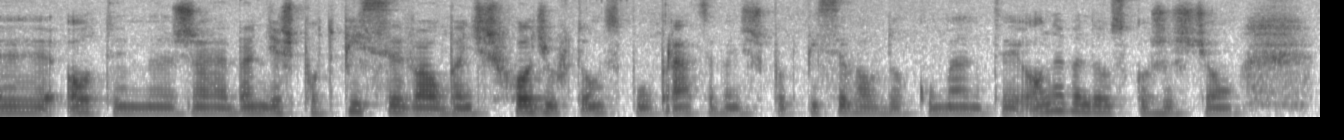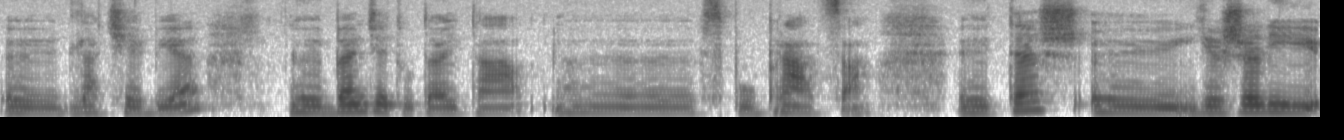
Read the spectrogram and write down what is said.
e, o tym, że będziesz podpisywał, będziesz wchodził w tą współpracę, będziesz podpisywał dokumenty, one będą z korzyścią e, dla Ciebie. Będzie tutaj ta współpraca. Też jeżeli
